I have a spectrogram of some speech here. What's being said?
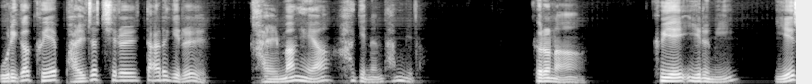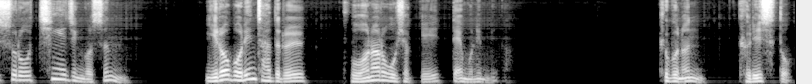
우리가 그의 발자취를 따르기를 갈망해야 하기는 합니다. 그러나 그의 이름이 예수로 칭해진 것은 잃어버린 자들을 구원하러 오셨기 때문입니다. 그분은 그리스도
